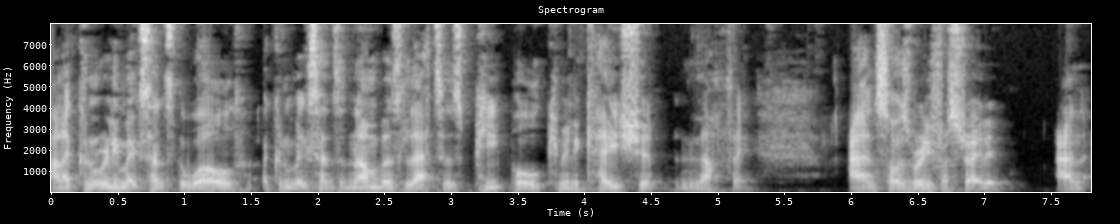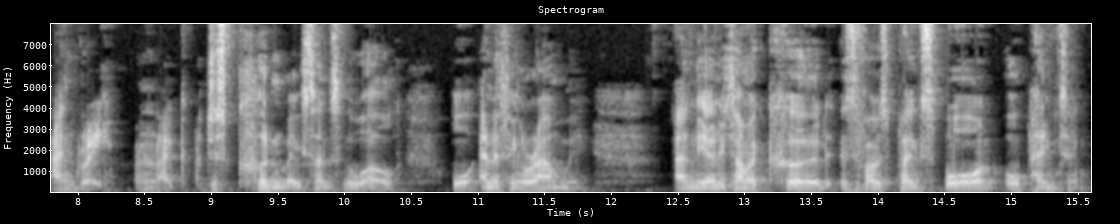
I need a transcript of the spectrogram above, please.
And I couldn't really make sense of the world. I couldn't make sense of numbers, letters, people, communication, nothing. And so I was really frustrated and angry. And like, I just couldn't make sense of the world or anything around me. And the only time I could is if I was playing sport or painting.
